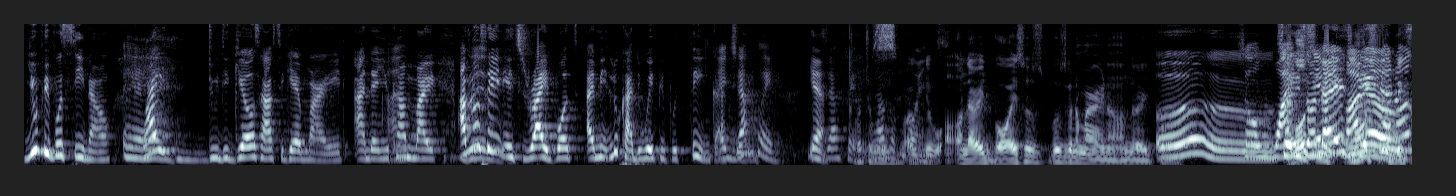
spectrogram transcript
you people see now? Eh. Why do the girls have to get married and then you can't marry? I'm not saying it's right, but I mean, look at the way people think. Actually. exactly? Yeah. Exactly. What You you have a mean? point. Uh, the underage boys? Who's, who's going to marry an underage boy? Oh. So why so is it's it underage girl? and because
